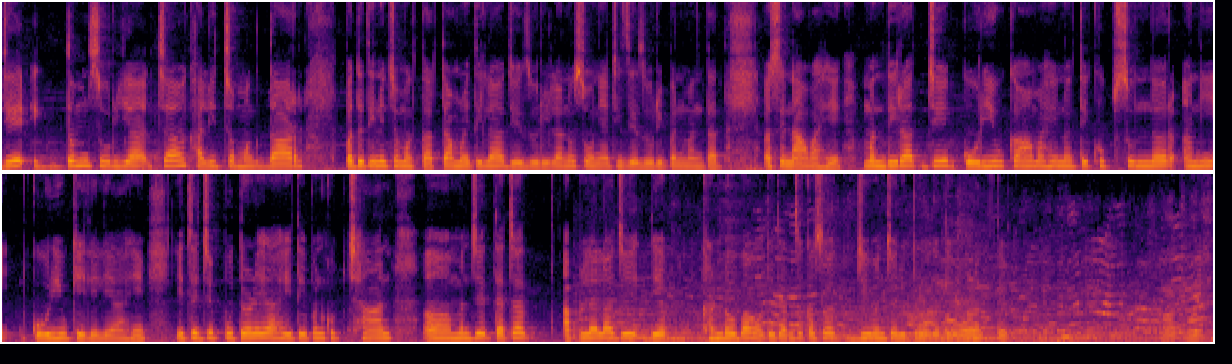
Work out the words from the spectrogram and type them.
जे एकदम सूर्याच्या खाली चमकदार पद्धतीने चमकतात त्यामुळे तिला जेजुरीला ना सोन्याची जेजुरी पण म्हणतात असे नाव आहे. मंदिरात जे कोरीव काम आहे ना ते खूप सुंदर आणि कोरीव केलेले आहे. इथले जे पुतळे आहे ते पण खूप छान म्हणजे त्याच्यात आपल्याला जे देव खंडोबा होते त्यांचं कसं जीवनचरित्र होतं ते ओळखते. पाच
